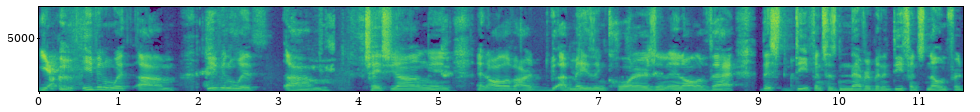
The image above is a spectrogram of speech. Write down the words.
Yeah, even with um, even with um, Chase Young and and all of our amazing corners and, and all of that. This defense has never been a defense known for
